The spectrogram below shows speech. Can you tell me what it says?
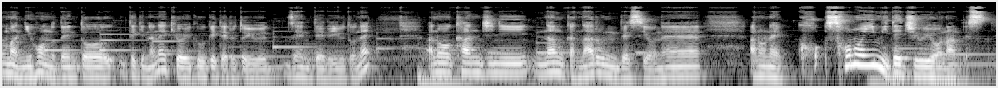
まあ、日本の伝統的なね教育を受けてるという前提で言うとねあの感じになんかなるんですよね。あのねその意味で重要なんです。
